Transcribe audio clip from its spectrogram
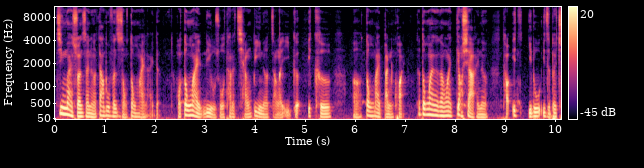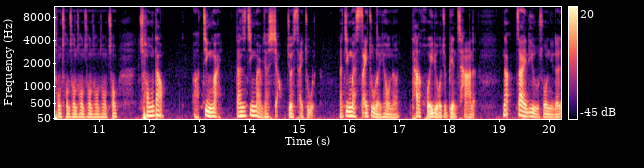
静脉栓塞呢？大部分是从动脉来的。哦，动脉例如说它的墙壁呢长了一个一颗。呃，动脉斑块，它动脉斑块掉下来呢，它一一路一直被冲冲冲冲冲冲冲冲冲到啊、静脉，但是静脉比较小，就会塞住了。那静脉塞住了以后呢，它的回流就变差了。那再例如说，你的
